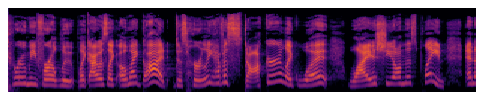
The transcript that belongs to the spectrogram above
threw me for a loop. Like I was like, "Oh my god, does Hurley have a stalker? Like what? Why is she on this plane?" And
